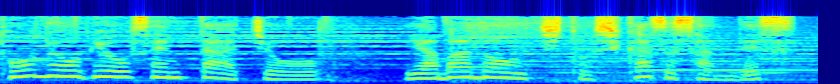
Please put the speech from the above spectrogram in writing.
糖尿病センター長山内俊和さんです。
